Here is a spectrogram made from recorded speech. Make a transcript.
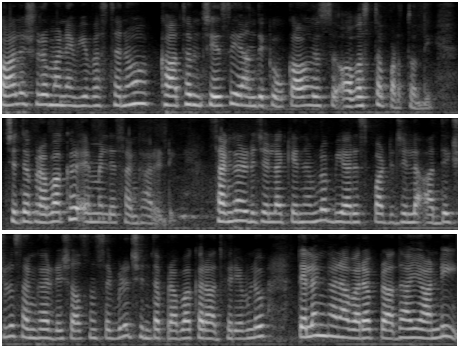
కాళేశ్వరం అనే వ్యవస్థను ఖాతం చేసేందుకు కాంగ్రెస్ అవస్థ పడుతుంది. చిత్త ప్రభాకర్ ఎమ్మెల్యే సంగారెడ్డి. సంగారెడ్డి జిల్లా కేంద్రంలో బీఆర్ఎస్ పార్టీ జిల్లా అధ్యక్షులు సంగారెడ్డి శాసనసభ్యులు చింత ప్రభాకర్ ఆధ్వర్యంలో తెలంగాణ వర ప్రాధాయాన్ని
